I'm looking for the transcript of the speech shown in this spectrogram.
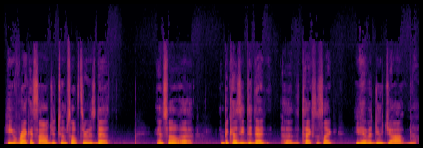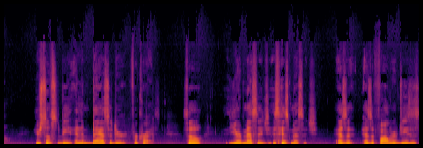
he reconciled you to himself through his death. And so, uh, and because he did that, uh, the text is like, you have a new job now. You're supposed to be an ambassador for Christ. So your message is his message. As a as a follower of Jesus,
